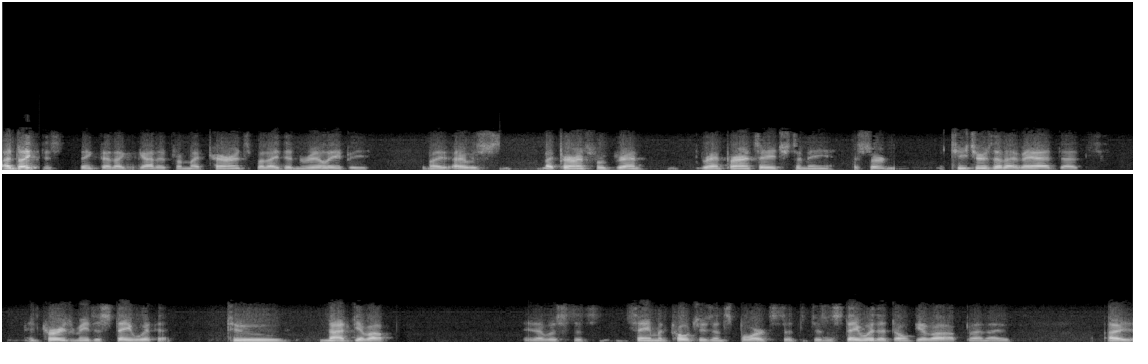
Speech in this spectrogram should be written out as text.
I'd like to think that I got it from my parents, but I didn't really. Be my I was my parents were grand grandparents' age to me. There's certain teachers that I've had that encouraged me to stay with it, to not give up that was the same with coaches in sports. That just stay with it, don't give up. And I, I,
